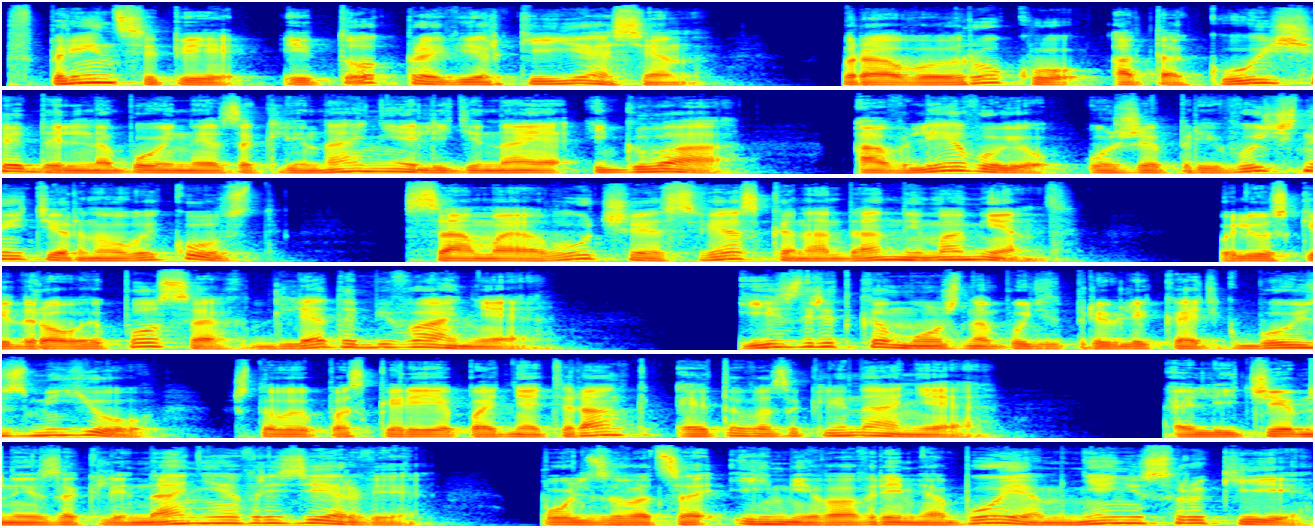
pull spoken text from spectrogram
В принципе, итог проверки ясен – правую руку атакующее дальнобойное заклинание «Ледяная игла», а в левую уже привычный терновый куст. Самая лучшая связка на данный момент. Плюс кедровый посох для добивания. Изредка можно будет привлекать к бою змею, чтобы поскорее поднять ранг этого заклинания. Лечебные заклинания в резерве. Пользоваться ими во время боя мне не с руки,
